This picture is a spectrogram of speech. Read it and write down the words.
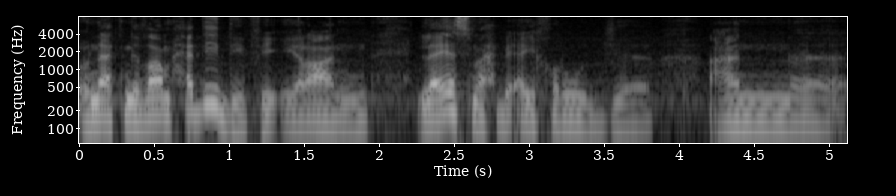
هناك نظام حديدي في إيران لا يسمح بأي خروج عن آه،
